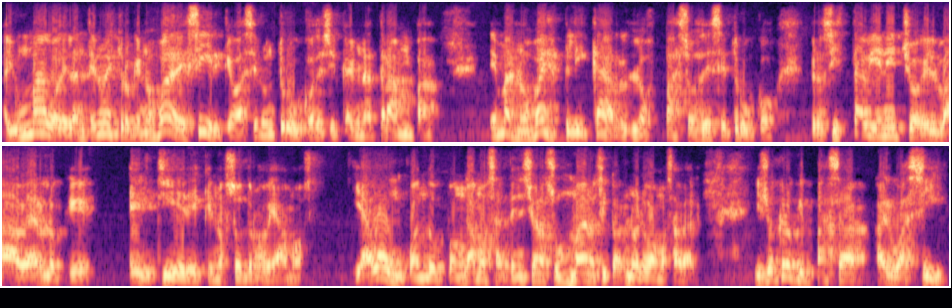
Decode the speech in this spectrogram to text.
Hay un mago delante nuestro que nos va a decir que va a ser un truco, es decir, que hay una trampa. Es más, nos va a explicar los pasos de ese truco, pero si está bien hecho, él va a ver lo que él quiere que nosotros veamos y aún cuando pongamos atención a sus manos y todo, no lo vamos a ver. Y yo creo que pasa algo así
